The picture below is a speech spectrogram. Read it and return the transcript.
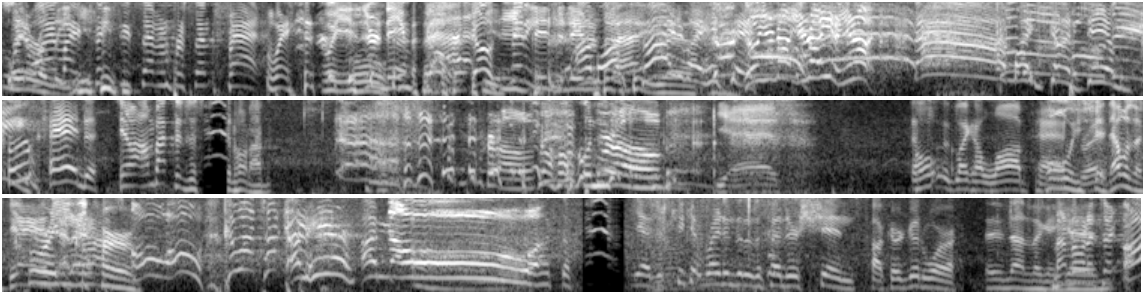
Wait, why am I Literally. 67% fat? Wait. Wait, is your name Fat? Go, Smitty. changed your name I'm to Fat? offside if I hit this. No, you're not. You're not. You're not. Ah, my goddamn Baldy. curved head. You know, I'm about to just hold on. Bro. Oh, no. Bro. Yes. That's like a lob pass. Holy right? shit, that was a Yeah, crazy it's curve. Oh, oh, come on, Tucker. I'm here. I'm No! What the? F- yeah, just kick it right into the defender's shins, Tucker. Good work. It's not looking Remember what it good. took? Oh, let's go.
